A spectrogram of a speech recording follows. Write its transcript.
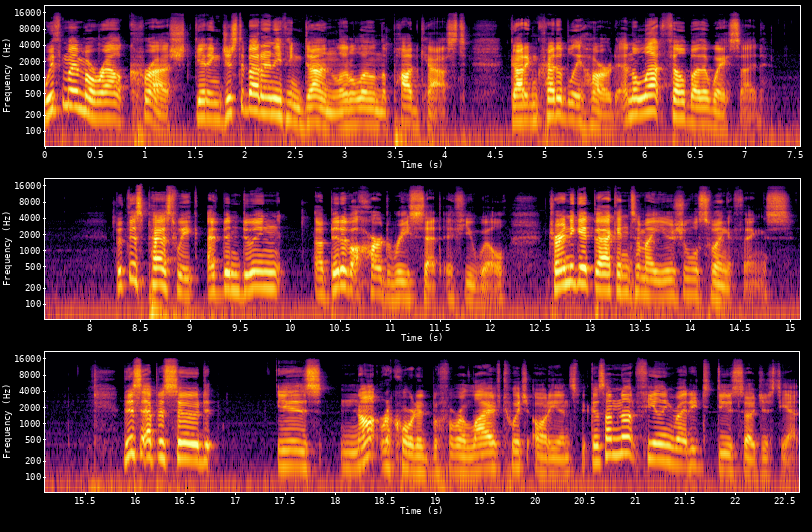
With my morale crushed, getting just about anything done, let alone the podcast, got incredibly hard, and a lot fell by the wayside. But this past week, I've been doing a bit of a hard reset, if you will, trying to get back into my usual swing of things. This episode is not recorded before a live Twitch audience because I'm not feeling ready to do so just yet.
